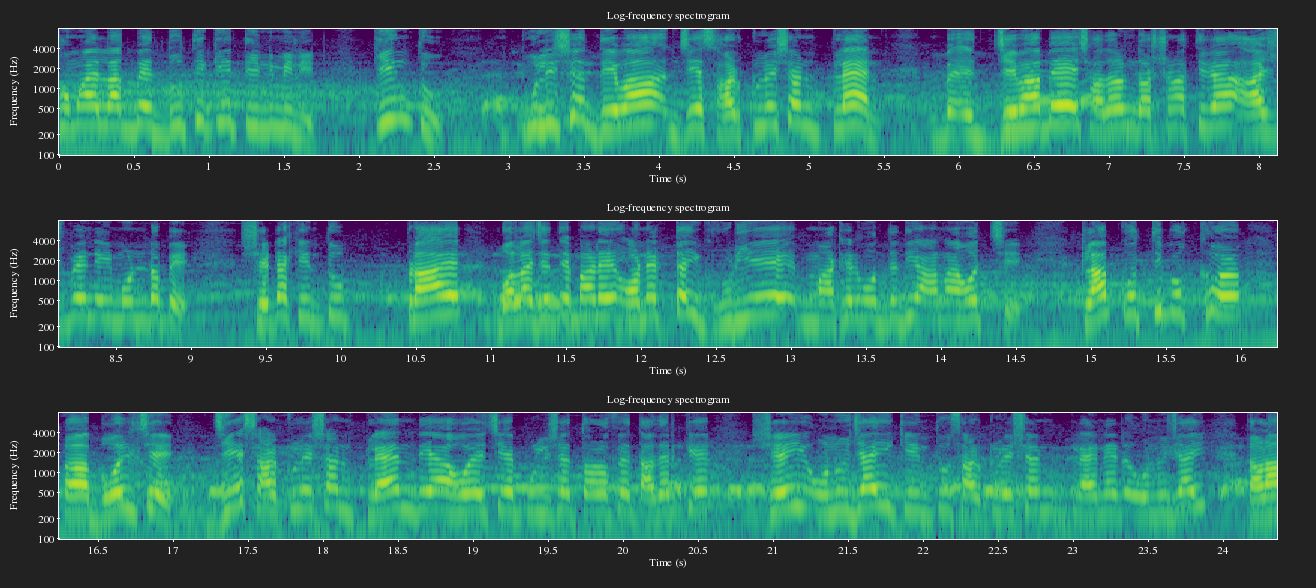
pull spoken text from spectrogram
সময় লাগবে দু থেকে তিন মিনিট। কিন্তু পুলিশের দেওয়া যে সার্কুলেশন প্ল্যান যেভাবে সাধারণ দর্শনার্থীরা আসবেন এই মণ্ডপে, সেটা কিন্তু প্রায় বলা যেতে পারে অনেকটাই ঘুরিয়ে মাঠের মধ্যে দিয়ে আনা হচ্ছে। ক্লাব কর্তৃপক্ষ বলছে যে সার্কুলেশন প্ল্যান দেওয়া হয়েছে পুলিশের তরফে, তাদেরকে সেই অনুযায়ী কিন্তু সার্কুলেশন প্ল্যানের অনুযায়ী তারা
